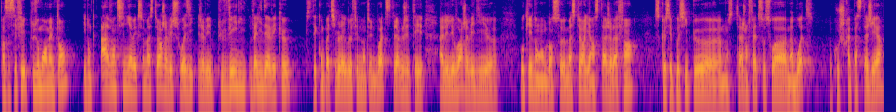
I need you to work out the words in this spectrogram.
enfin, ça s'est fait plus ou moins en même temps. Et donc, avant de signer avec ce master, j'avais choisi, j'avais pu valider avec eux que c'était compatible avec le fait de monter une boîte. C'est-à-dire que j'étais allé les voir, j'avais dit, euh, OK, dans, ce master, il y a un stage à la fin. Est-ce que c'est possible que euh, mon stage, en fait, ce soit ma boîte? Du coup, je ne serai pas stagiaire,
